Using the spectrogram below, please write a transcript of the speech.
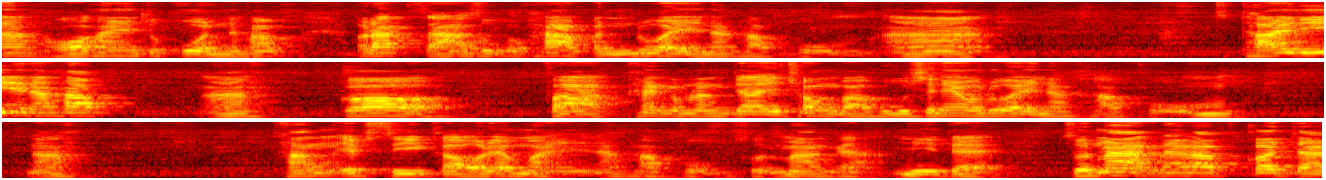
นะขอให้ทุกคนนะครับ รักษาสุขภาพกันด้วยนะครับ ผมอ่าสุดท้ายนี้นะครับอะก็ฝากให้กำลังใจช่องบาฮูชาแนลด้วยนะครับ ผมนะทั้ง FC เก่าและใหม่นะครับ ผมส่วนมากก็มีแต่ส่วนมากนะครับก็จะ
